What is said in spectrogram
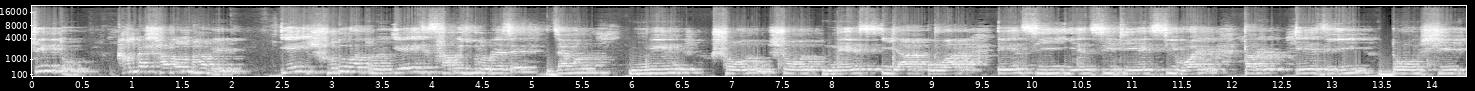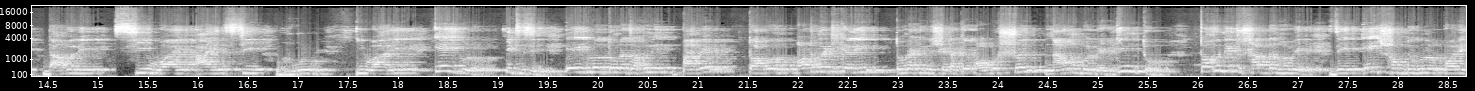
কিন্তু আমরা সাধারণভাবে এই শুধুমাত্র এই যে সার্ভিসগুলো রয়েছে, যেমন men ness, year, war, N, C N, C, T S T Y A, G dom ship double E, C, Y, I, S, T, hood U R E এইগুলো ইটিসি এইগুলো তোমরা যখনই পাবে, তখন অটোমেটিক্যালি তোমরা কিন্তু সেটাকে অবশ্যই নাউন বলবে। কিন্তু তখন একটু সাবধান হবে যে এই শব্দগুলোর পরে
